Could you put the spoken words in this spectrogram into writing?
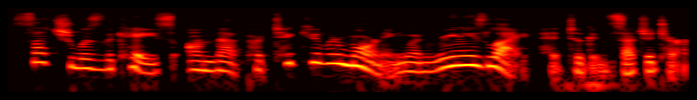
Such was the case on that particular morning when Reynie's life had taken such a turn.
